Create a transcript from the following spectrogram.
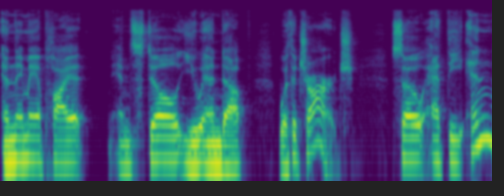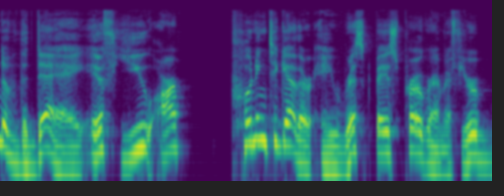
and they may apply it, and still you end up with a charge. So, at the end of the day, if you are putting together a risk based program, if you're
